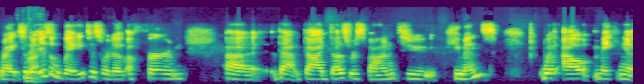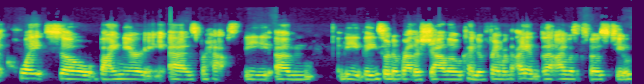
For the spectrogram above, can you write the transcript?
right? So right. there is a way to sort of affirm uh, that God does respond to humans without making it quite so binary as perhaps the um, the the sort of rather shallow kind of framework that I that I was exposed to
